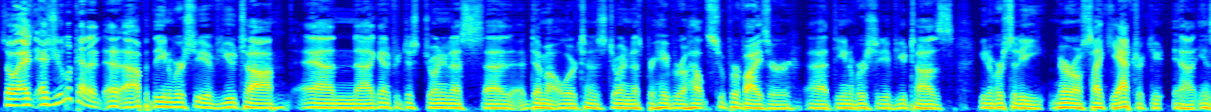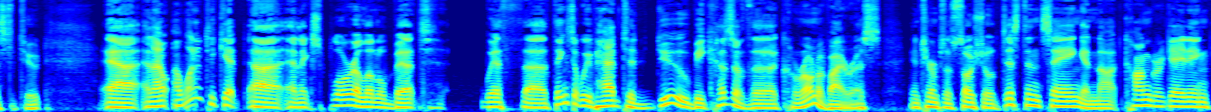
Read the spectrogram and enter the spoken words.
So as, as you look at it uh, up at the University of Utah, and uh, again, if you're just joining us, uh, Dema Ollerton is joining us, behavioral health supervisor at the University of Utah's University Neuropsychiatric uh, Institute. Uh, and I, I, wanted to get uh, and explore a little bit with things that we've had to do because of the coronavirus in terms of social distancing and not congregating.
